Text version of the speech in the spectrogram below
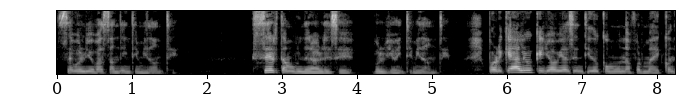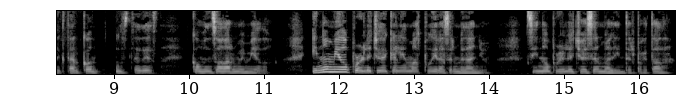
se volvió bastante intimidante. Ser tan vulnerable se volvió intimidante. Porque algo que yo había sentido como una forma de conectar con ustedes comenzó a darme miedo. Y no miedo por el hecho de que alguien más pudiera hacerme daño, sino por el hecho de ser malinterpretada.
